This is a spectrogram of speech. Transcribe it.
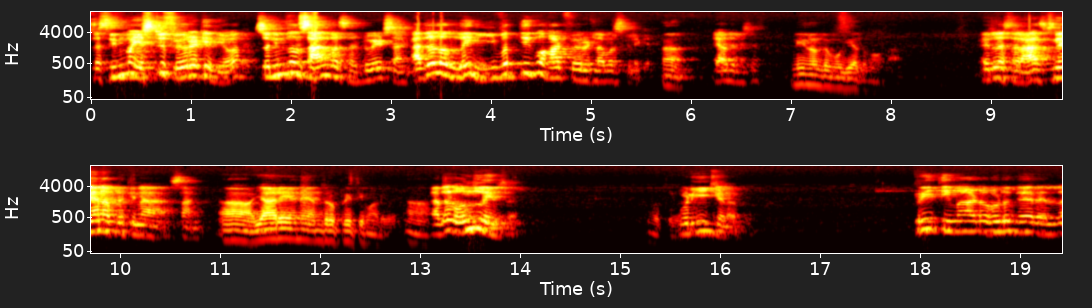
ಸಿನಿಮಾ ಎಷ್ಟು ಫೇವ್ರೇಟ್ ಇದೆಯೋ ಸೊ ನಿಮ್ದೊಂದು ಸಾಂಗ್ ಬರ್ತಾರೆ ಸರ್ ಡುವೇಟ್ ಸಾಂಗ್ ಅದ್ರಲ್ಲಿ ಒಂದು ಲೈನ್ ಇವತ್ತಿಗೂ ಹಾರ್ಟ್ ಫೇವ್ರೇಟ್ ಲವರ್ಸ್ ಗಳಿಗೆ. ಯಾವ್ದ್ರಲ್ಲಿ ಸರ್ ನೀನೊಂದು ಮುಗಿಯೋದು ಮೌನ. ಇಲ್ಲ ಸರ್ ಆ ಸ್ನೇಹ ಪ್ರೀತಿನ ಸಾಂಗ್ ಯಾರೇನೇ ಅಂದ್ರು ಪ್ರೀತಿ ಮಾಡುವ ಅದ್ರಲ್ಲಿ ಒಂದು ಲೈನ್ ಸರ್ ಹುಡುಗಿ ಕೇಳೋದು. ಪ್ರೀತಿ ಮಾಡೋ ಹುಡುಗರೆಲ್ಲ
